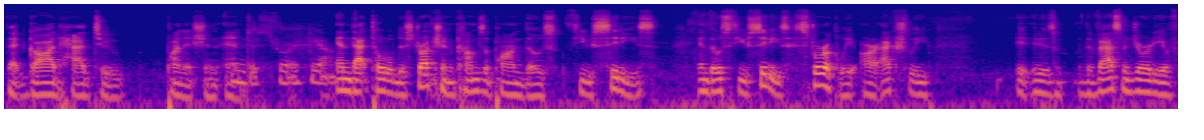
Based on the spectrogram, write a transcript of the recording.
that God had to punish and end. And destroy, yeah. And that total destruction comes upon those few cities. And those few cities, historically, are actually, it, it is the vast majority of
